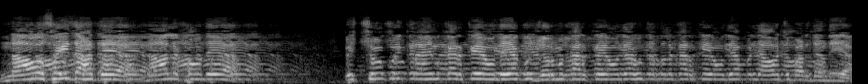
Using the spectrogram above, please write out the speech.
ਨਾ ਉਹ ਸਹੀ ਦੱਸਦੇ ਆ, ਨਾ ਲਿਖਾਉਂਦੇ ਆ। ਪਿੱਛੋਂ ਕੋਈ ਕ੍ਰਾਈਮ ਕਰਕੇ ਆਉਂਦੇ ਆ, ਕੋਈ ਜੁਰਮ ਕਰਕੇ ਆਉਂਦੇ ਆ, ਕੋਈ ਕਤਲ ਕਰਕੇ ਆਉਂਦੇ ਆ, ਪੰਜਾਬ 'ਚ ਵੜ ਜਾਂਦੇ ਆ।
